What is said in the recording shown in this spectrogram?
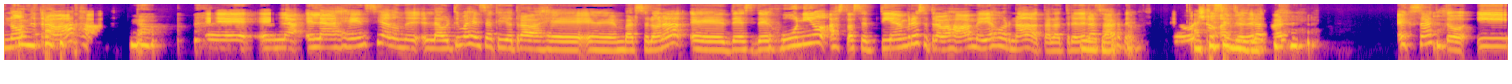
no se trabaja. No. Eh, en, la, en, la, agencia, donde la última agencia que yo trabajé eh, en Barcelona, eh, desde junio hasta septiembre se trabajaba media jornada, hasta las 3 de la tarde. De 8 a 3 de la tarde. Exacto. Y,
